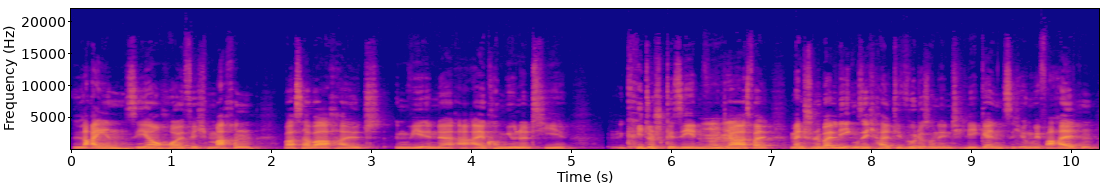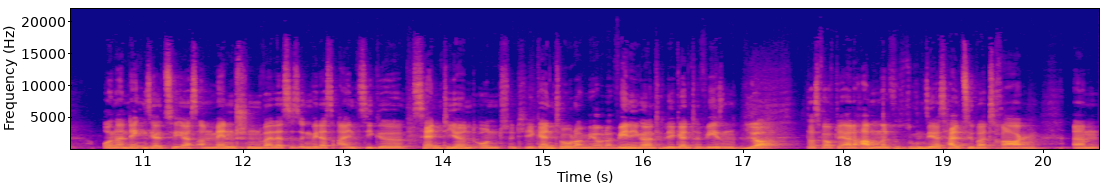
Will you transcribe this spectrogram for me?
Laien sehr häufig machen, was aber halt irgendwie in der AI-Community kritisch gesehen wird. Mhm. Ja, weil Menschen überlegen sich halt, wie würde so eine Intelligenz sich irgendwie verhalten. Und dann denken sie halt zuerst an Menschen, weil das ist irgendwie das einzige sentient und intelligente oder mehr oder weniger intelligente Wesen, ja. das wir auf der Erde haben. Und dann versuchen sie das halt zu übertragen. Ähm,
